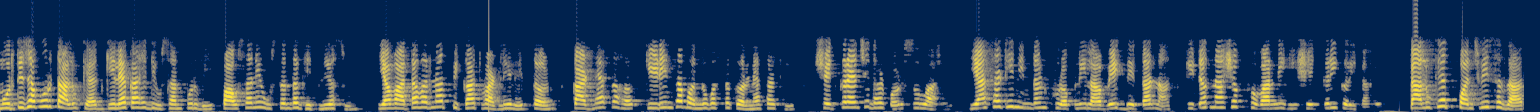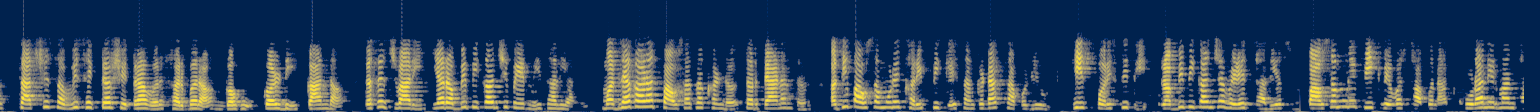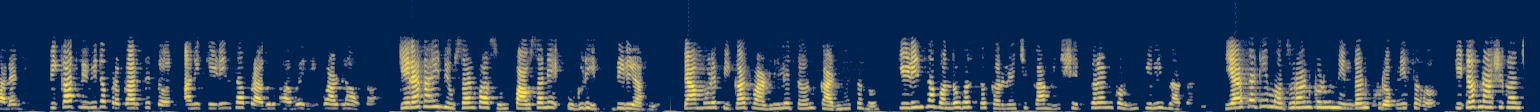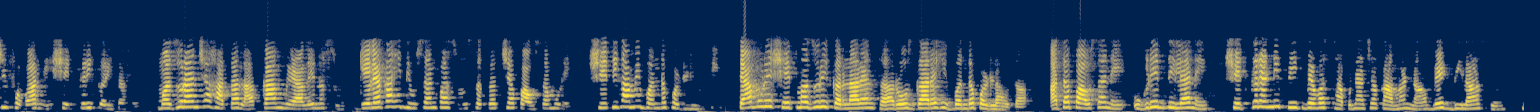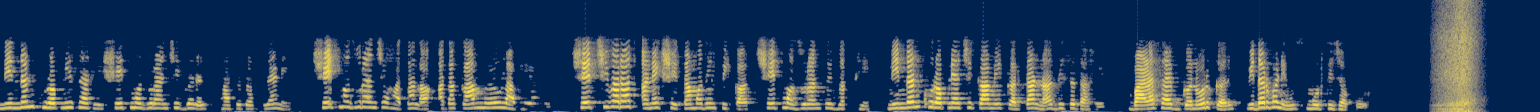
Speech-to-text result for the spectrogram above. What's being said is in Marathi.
मूर्तिजापूर तालुक्यात गेल्या काही दिवसांपूर्वी पावसाने उसंत घेतली असून या वातावरणात पिकात वाढलेले तण काढण्यासह किडींचा बंदोबस्त करण्यासाठी शेतकऱ्यांची धडपड सुरू आहे. यासाठी निंदण खुरपणीला वेग देतानाच कीटकनाशक फवारणीही शेतकरी करीत आहे तालुक्यात पंचवीस हजार सातशे सव्वीस हेक्टर क्षेत्रावर हरभरा गहू करडी कांदा तसेच ज्वारी या रब्बी पिकांची पेरणी झाली आहे. मधल्या काळात पावसाचा खंड तर त्यानंतर अति पावसामुळे खरीप पिके संकटात सापडली होती. हीच परिस्थिती रब्बी पिकांच्या वेळेत झाली असून पावसामुळे पीक व्यवस्थापनात खोडा निर्माण झाल्याने पिकात विविध प्रकारचे तण आणि किडींचा प्रादुर्भावही वाढला होता. गेल्या काही दिवसांपासून पावसाने उघडीप दिली आहे. त्यामुळे पिकात वाढलेले तण काढण्यासह किडींचा बंदोबस्त करण्याची कामे शेतकऱ्यांकडून केली जात आहे यासाठी मजुरांकडून निंदण खुरपणीसह कीटकनाशकांची फवारणी शेतकरी करीत आहे मजुरांच्या हाताला काम मिळाले नसून गेल्या काही दिवसांपासून सततच्या पावसामुळे शेती कामे बंद पडली होती. त्यामुळे शेतमजुरी करणाऱ्यांचा रोजगारही बंद पडला होता. आता पावसाने उघडीत दिल्याने शेतकऱ्यांनी पीक व्यवस्थापनाच्या कामांना वेग दिला असून निंदण खुरपणीसाठी शेतमजुरांची गरज भासत असल्याने शेतमजुरांच्या हाताला आता काम मिळू लागले आहे. शेतशिवारात अनेक शेतामधील पिकात शेतमजुरांचे जथ्थे निंदण खुरपण्याची कामे करताना दिसत आहेत. बाळासाहेब गणोरकर विदर्भ न्यूज मूर्तिजापूर.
